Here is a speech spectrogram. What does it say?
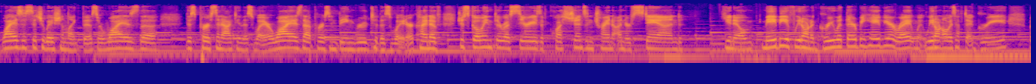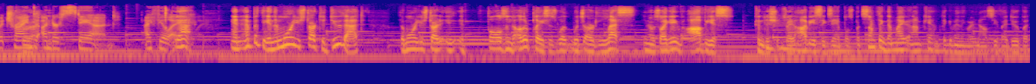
why is a situation like this or why is the this person acting this way or why is that person being rude to this waiter? Kind of just going through a series of questions and trying to understand you know maybe if we don't agree with their behavior right we don't always have to agree but trying Correct. to understand i feel like. Yeah. And empathy and the more you start to do that the more you start it, it falls into other places which are less you know so i gave obvious conditions, right? Obvious examples, but something that might, and I can't think of anything right now, see if I do, but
